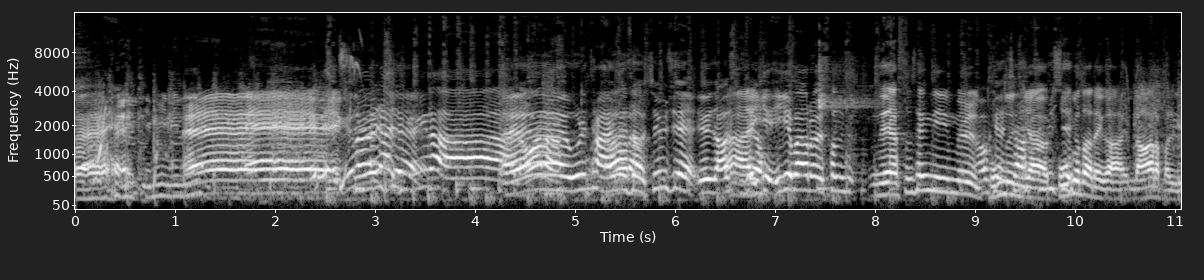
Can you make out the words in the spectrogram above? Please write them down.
에이, 지민이네. 에이, 그러야 씨. 지민아. 에이, 우리 다 알면서 지민 씨 여기 아 나와주세요. 이게 이게 바로 선 내가 선생님을 오케이, 돕는 자, 야 지민 씨. 도교다 내가 나와라 빨리.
